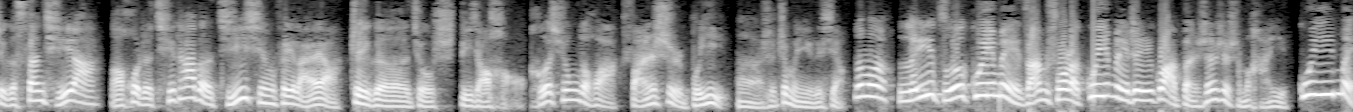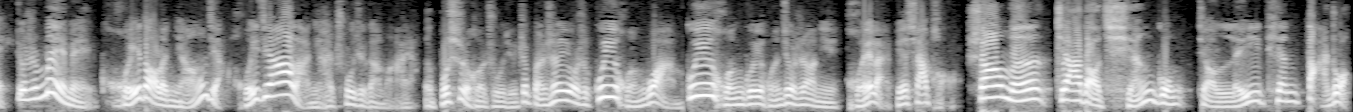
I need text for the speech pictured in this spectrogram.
这个三奇呀啊，或者其他的吉星飞来呀，这个就是比较好。合凶的话，凡事不易啊，是这么一个象。那么雷泽归妹，咱们说了，闺妹这一卦本身是什么含义？闺妹就是妹妹回到了娘家，回家了，你还出去干嘛呀？呃，不适合出去。这本身又是归魂卦嘛，归魂归魂就是让你回来，别瞎跑。伤门加到乾宫，叫雷天大壮。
